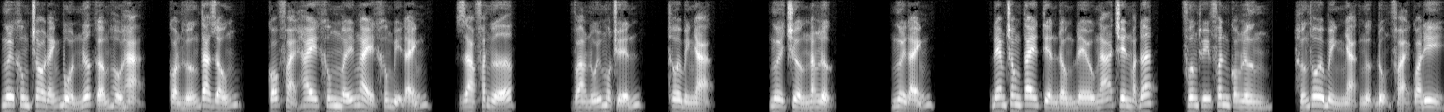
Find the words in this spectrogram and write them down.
ngươi không cho đánh buồn nước gấm hầu hạ, còn hướng ta giống, có phải hay không mấy ngày không bị đánh, ra phát ngứa. Vào núi một chuyến, Thôi Bình Nhạc. Ngươi trường năng lực. Ngươi đánh. Đem trong tay tiền đồng đều ngã trên mặt đất, Phương Thúy Phân cong lưng, hướng Thôi Bình Nhạc ngược đụng phải qua đi.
